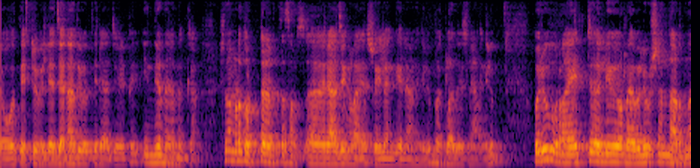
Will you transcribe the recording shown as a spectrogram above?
ലോകത്തെ ഏറ്റവും വലിയ ജനാധിപത്യ രാജ്യമായിട്ട് ഇന്ത്യ നിലനിൽക്കുകയാണ്. പക്ഷെ നമ്മുടെ തൊട്ടടുത്ത രാജ്യങ്ങളായ ശ്രീലങ്കയിലാണെങ്കിലും ബംഗ്ലാദേശിലാണെങ്കിലും ഒരു റൈറ്റ് അല്ലെങ്കിൽ റെവല്യൂഷൻ നടന്ന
